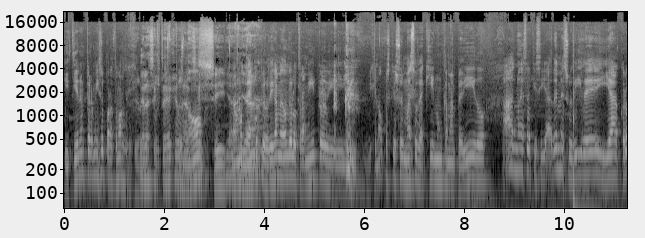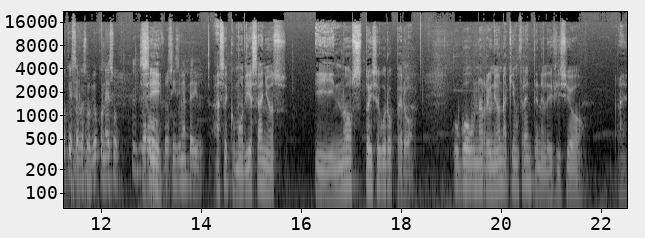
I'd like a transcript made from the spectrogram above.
¿y tiene un permiso para tomar? Dije, De la "Pues, Secretaría pues, General, no, Sí, ya, no, no ya. tengo, pero dígame dónde lo tramito y dije, no, pues que yo soy maestro de aquí, nunca me han pedido. Ah, es maestro aquí, sí, ya, deme su ID y ya, creo que se resolvió con eso, pero Sí. pero sí, sí me han pedido. Hace como 10 años, y no estoy seguro, pero hubo una reunión aquí enfrente en el edificio, ay,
